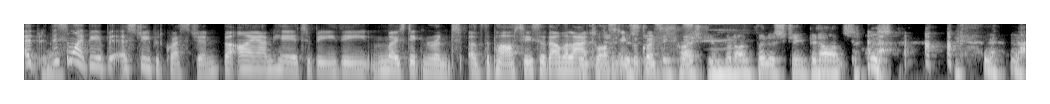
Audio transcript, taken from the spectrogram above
Uh, this might be a bit a stupid question, but I am here to be the most ignorant of the party, so I'm allowed it's to ask stupid, stupid questions. Question, but I'm full of stupid answers. Uh,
